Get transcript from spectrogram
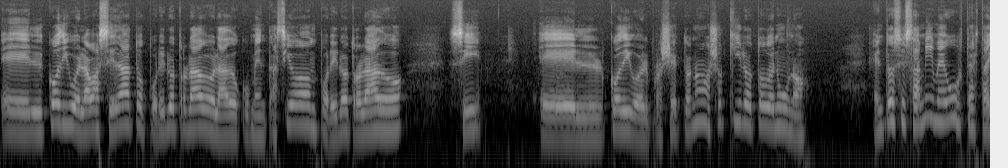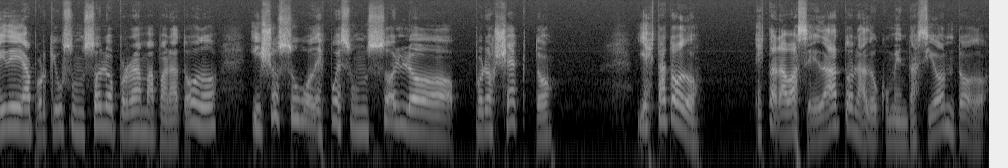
el código de la base de datos, por el otro lado la documentación, por el otro lado, ¿sí? el código del proyecto. No, yo quiero todo en uno. Entonces a mí me gusta esta idea porque uso un solo programa para todo y yo subo después un solo proyecto y está todo. Está la base de datos, la documentación, todo.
